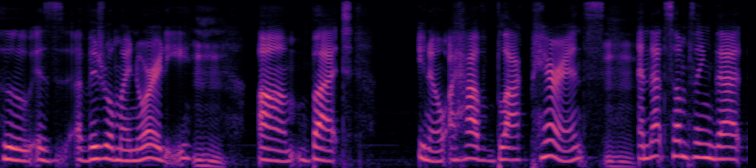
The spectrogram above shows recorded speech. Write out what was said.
who is a visual minority. Um, but you know, I have black parents, and that's something that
